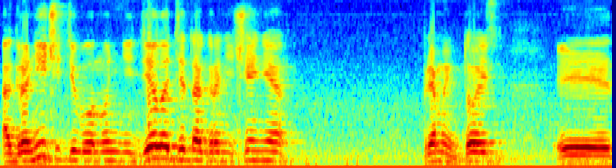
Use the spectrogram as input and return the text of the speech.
ограничить его, но не делать это ограничение прямым. То есть э,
